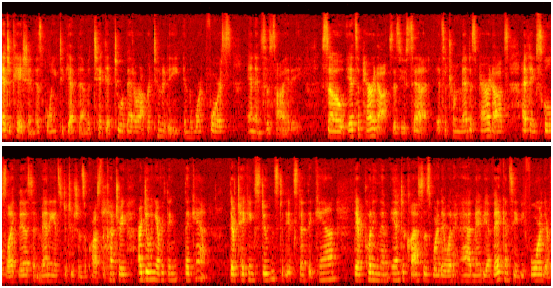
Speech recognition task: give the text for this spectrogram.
education is going to get them a ticket to a better opportunity in the workforce and in society. So it's a paradox, as you said. It's a tremendous paradox. I think schools like this and many institutions across the country are doing everything they can. They're taking students to the extent they can. They're putting them into classes where they would have had maybe a vacancy before. They're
